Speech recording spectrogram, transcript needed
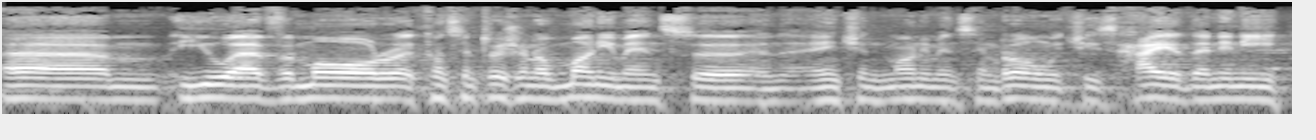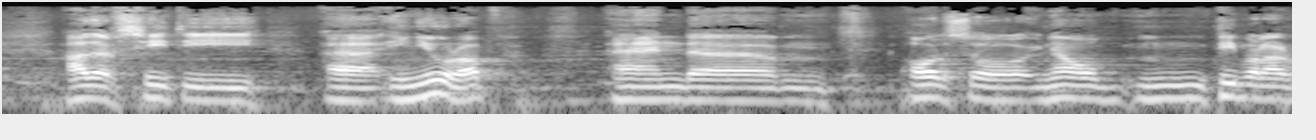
Um, you have more concentration of monuments uh, and ancient monuments in Rome, which is higher than any other city uh, in Europe. And um, also, you know, mm, people are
